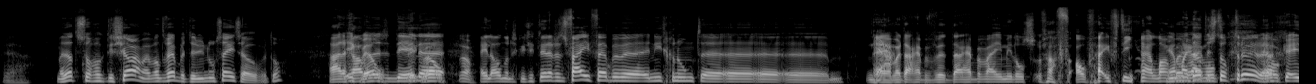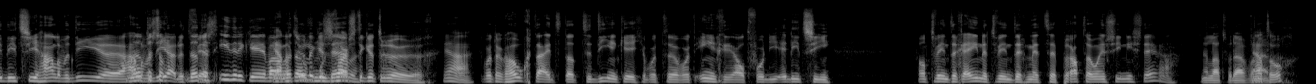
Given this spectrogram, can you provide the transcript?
ja. Maar dat is toch ook de charme? Want we hebben het er nu nog steeds over, toch? Ah, dan Ik gaan we wel, de ik hele, wel, ja. hele andere discussie. 2005 hebben we niet genoemd. eh, eh, eh, ehm, Nee, Ja. maar daar hebben, we, daar hebben wij inmiddels al 15 jaar lang ja, bij maar dat is toch treurig? Elke editie halen we die, eh, halen dat we die toch- uit het dat vet. is iedere keer waar ja, we het over natuurlijk is het hartstikke treurig. Ja, het wordt ook hoog tijd dat die een keertje wordt, wordt ingeruild voor die editie van 2021 met Prato en Sinisterra. En laten we daarvan Ja, uit. toch?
